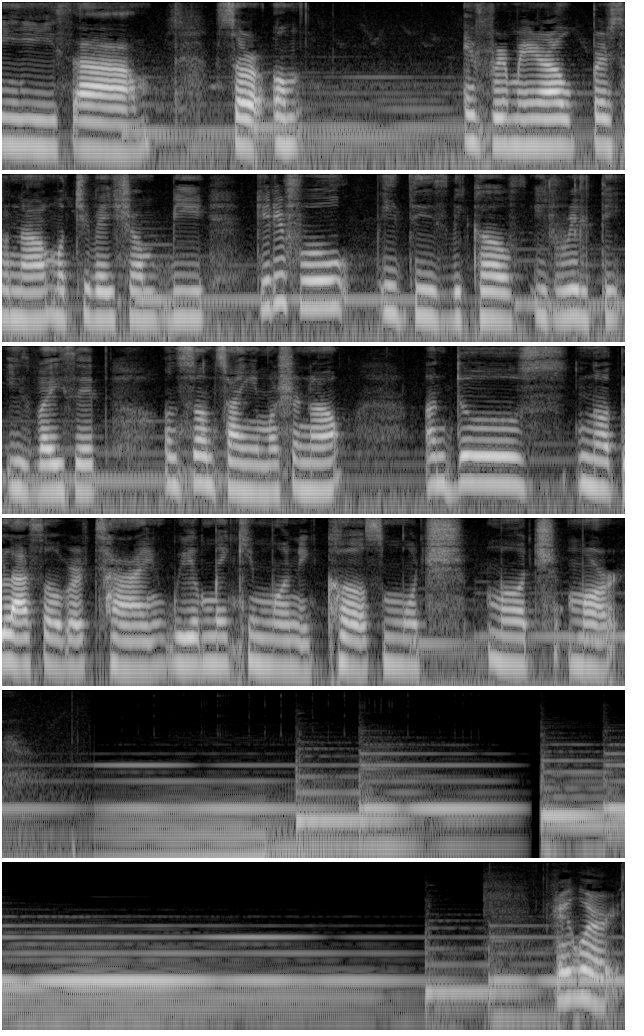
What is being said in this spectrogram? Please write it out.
Is um, sort of ephemeral personal motivation be careful it is because it really is based on something emotional. And does not last over time will making money cost much much more reward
